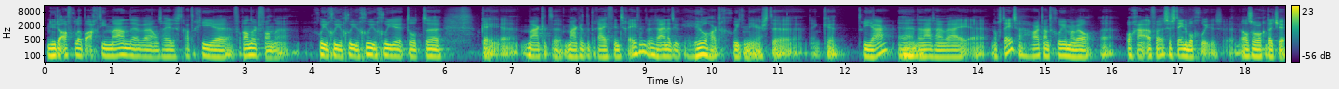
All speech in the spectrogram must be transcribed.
nu de afgelopen 18 maanden... hebben onze hele strategie veranderd van... groeien, groeien, groeien, groeien, groeien... tot oké, maak, het, maak het bedrijf winstgevend. We zijn natuurlijk heel hard gegroeid in de eerste, denk ik drie jaar. En mhm. daarna zijn wij uh, nog steeds hard aan het groeien, maar wel uh, orga of, uh, sustainable groeien. Dus wel zorgen dat je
